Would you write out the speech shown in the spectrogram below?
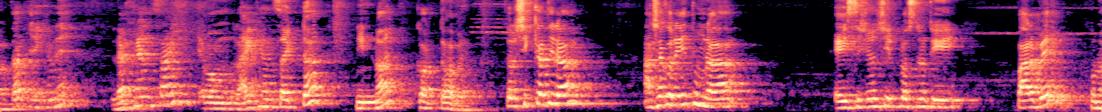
অর্থাৎ এখানে লেফট হ্যান্ড সাইড এবং রাইট হ্যান্ড সাইডটা নির্ণয় করতে হবে। তাহলে শিক্ষার্থীরা, আশা করি তোমরা এই সৃজনশীল প্রশ্নটি পারবে, কোনো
